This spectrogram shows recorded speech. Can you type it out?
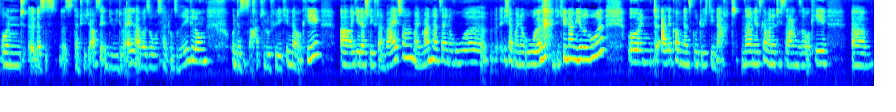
und äh, das, ist, das ist natürlich auch sehr individuell, aber so ist halt unsere Regelung. Und das ist auch absolut für die Kinder okay. Äh, jeder schläft dann weiter. Mein Mann hat seine Ruhe, ich habe meine Ruhe, die Kinder haben ihre Ruhe. Und alle kommen ganz gut durch die Nacht. Ne? Und jetzt kann man natürlich sagen, so, okay, ähm,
